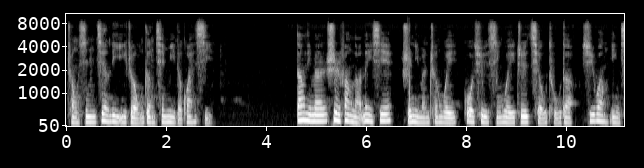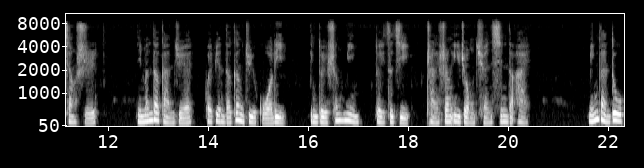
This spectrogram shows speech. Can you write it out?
重新建立一种更亲密的关系。当你们释放了那些使你们成为过去行为之囚徒的虚妄影像时，你们的感觉会变得更具活力，并对生命、对自己产生一种全新的爱。敏感度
